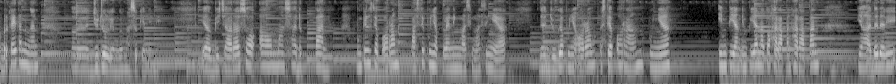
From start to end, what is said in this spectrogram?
berkaitan dengan uh, judul yang gue masukin ini. Ya bicara soal masa depan. Mungkin setiap orang pasti punya planning masing-masing ya dan juga punya orang setiap orang punya impian-impian atau harapan-harapan yang ada dari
